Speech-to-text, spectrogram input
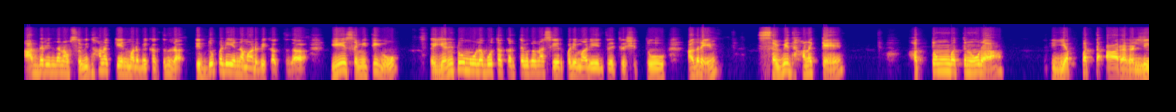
ಆದ್ದರಿಂದ ನಾವು ಸಂವಿಧಾನಕ್ಕೆ ಏನ್ ಮಾಡ್ಬೇಕಾಗ್ತದಂದ್ರ ತಿದ್ದುಪಡಿಯನ್ನ ಮಾಡ್ಬೇಕಾಗ್ತದ. ಈ ಸಮಿತಿಯು ಎಂಟು ಮೂಲಭೂತ ಕರ್ತವ್ಯಗಳನ್ನ ಸೇರ್ಪಡೆ ಮಾಡಿ ಅಂತ ಹೇಳಿ ತಿಳಿಸಿತ್ತು. ಆದರೆ ಸಂವಿಧಾನಕ್ಕೆ ಹತ್ತೊಂಬತ್ತು ನೂರ ಎಪ್ಪತ್ತ ಆರರಲ್ಲಿ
